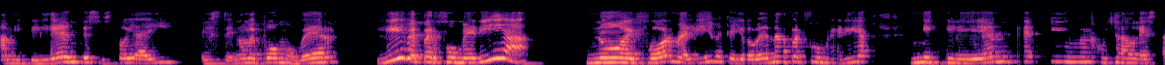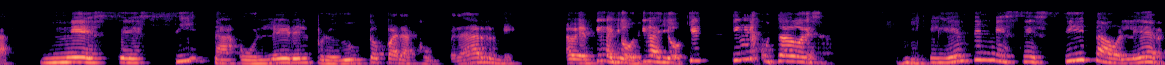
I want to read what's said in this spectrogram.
a mi cliente si estoy ahí? Este, no me puedo mover. Lisbe, perfumería. No hay forma, Lisbe, que yo venda perfumería. Mi cliente, ¿quién ha escuchado esta? necesita oler el producto para comprarme. A ver, diga yo, diga yo, ¿quién, quién ha escuchado eso? Mi cliente necesita oler,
